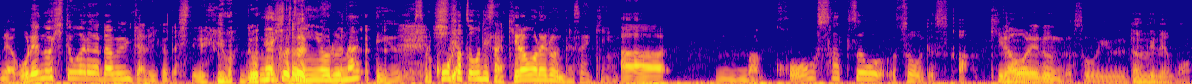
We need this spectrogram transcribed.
な俺の人柄がダメみたいな言い方してる今、どうね、いうこと？人によるなっていう、その考察おじさん嫌われるんで、最近。ああ、うんまあ、考察を、そうです。あ、嫌われるんだ、そういうだけでも。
